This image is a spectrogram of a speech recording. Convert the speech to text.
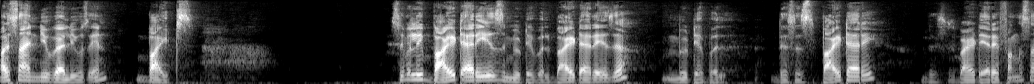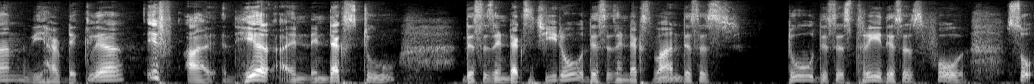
or assign new values in bytes. Similarly byte array is mutable. Byte array is a mutable. This is byte array this is byte array function. We have declare if I here in index 2 this is index 0 this is index 1 this is 2 this is 3 this is 4 so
